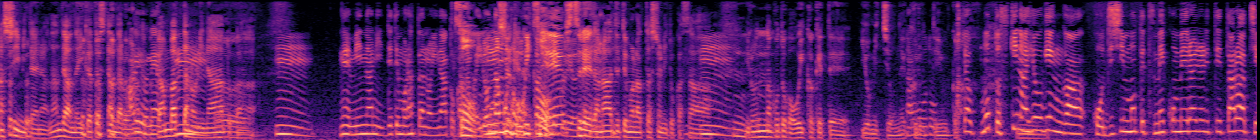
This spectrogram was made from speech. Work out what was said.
悲しいみたいな、なんであんな言い方したんだろうなとか、あるよね頑張ったのになとか、うん。ね、みんなに出てもらったのになとか、なんかいろんなものを追いかけてくるよね。失礼だな、出てもらった人にとかさ、うん。いろんなことが追いかけて夜道をね、来るっていうか。ゃあ、もっと好きな表現が、こう、自信持って詰め込められてたら違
